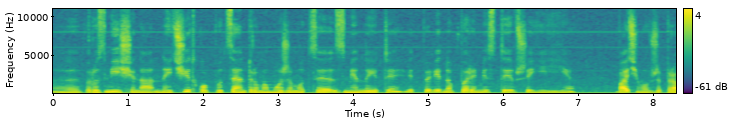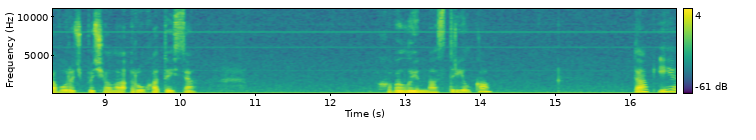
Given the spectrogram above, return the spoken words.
е, розміщена не чітко по центру, ми можемо це змінити, відповідно перемістивши її. Бачимо, вже праворуч почала рухатися хвилинна стрілка так, і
